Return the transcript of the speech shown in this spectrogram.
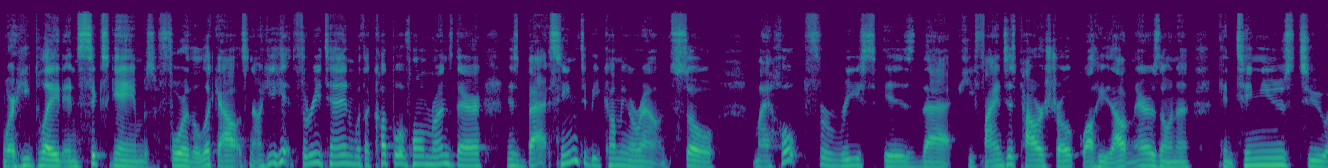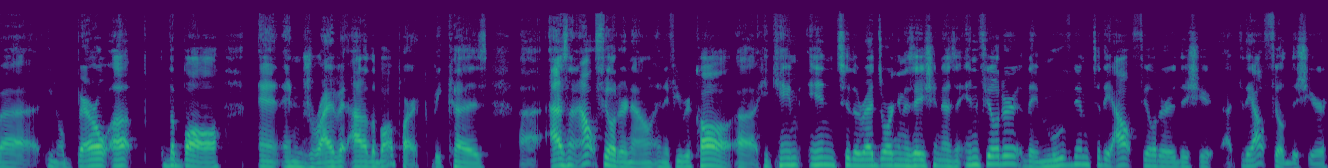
where he played in six games for the Lookouts. Now he hit 310 with a couple of home runs there. His bat seemed to be coming around. So my hope for Rece is that he finds his power stroke while he's out in Arizona, continues to uh, you know barrel up the ball and and drive it out of the ballpark because uh, as an outfielder now and if you recall uh, he came into the reds organization as an infielder they moved him to the outfielder this year uh, to the outfield this year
